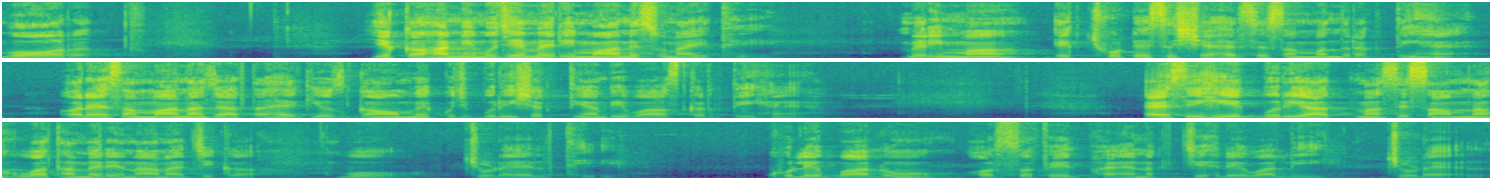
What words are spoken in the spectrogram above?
वो औरत। ये कहानी मुझे मेरी माँ ने सुनाई थी। मेरी माँ एक छोटे से शहर से संबंध रखती हैं और ऐसा माना जाता है कि उस गाँव में कुछ बुरी शक्तियाँ भी वास करती हैं। ऐसी ही एक बुरी आत्मा से सामना हुआ था मेरे नाना जी का। वो चुड़ैल थी। खुले बालों और सफ़ेद भयानक चेहरे वाली चुड़ैल।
